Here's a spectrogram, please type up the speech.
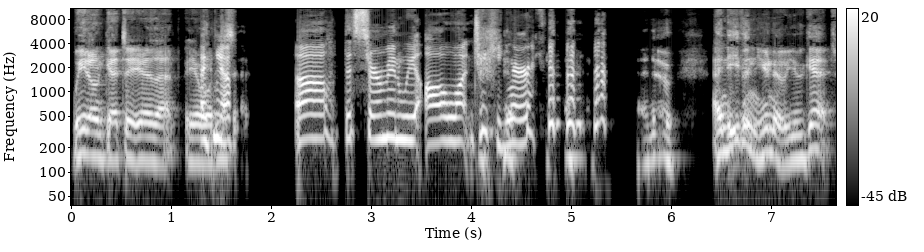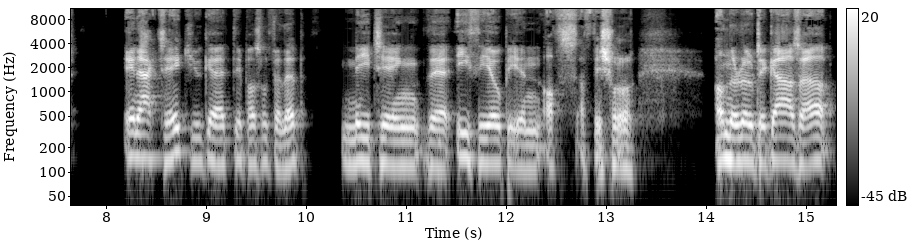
we don't get to hear that. Hear what he said. Oh, the sermon we all want to hear. I know. And even, you know, you get in Act 8, you get the Apostle Philip meeting the Ethiopian official on the road to Gaza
